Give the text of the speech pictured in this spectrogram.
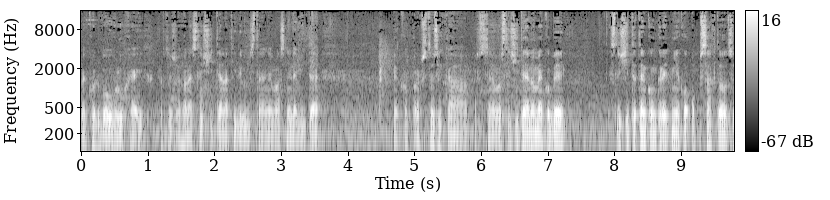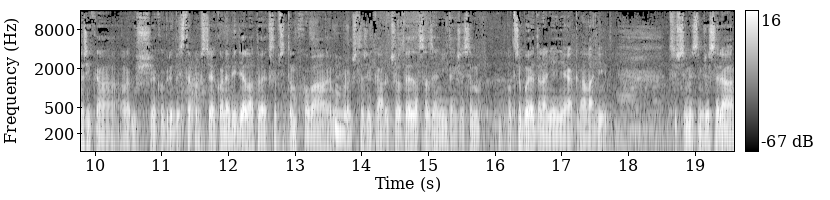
jako dvou hluchých, protože ho neslyšíte na té druhé straně, vlastně nevíte, jako proč to říká, prostě, nebo slyšíte jenom jakoby, slyšíte ten konkrétní jako obsah toho, co říká, ale už jako kdybyste prostě jako neviděla to, jak se přitom chová, nebo mm. proč to říká, do čeho to je zasazený, takže se potřebujete na něj nějak naladit. Což si myslím, že se dá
